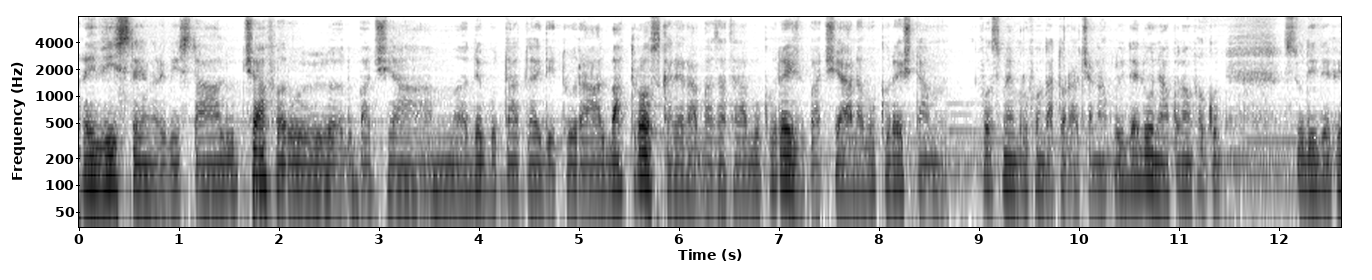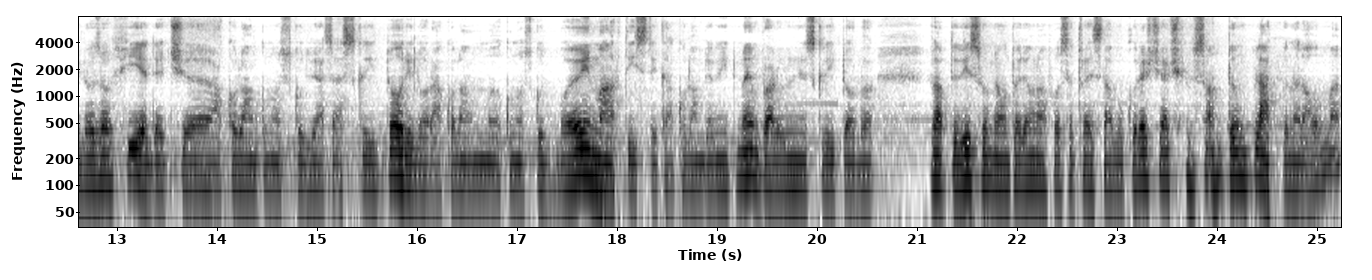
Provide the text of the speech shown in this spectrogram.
reviste, în revista Luceafărul, după aceea am debutat la editura Albatros, care era bazată la București, după aceea la București am fost membru fondator al Cenacului de Lune, acolo am făcut studii de filozofie, deci uh, acolo am cunoscut viața scriitorilor, acolo am cunoscut boema artistică, acolo am devenit membru al Uniunii Scriitorilor, de fapt, visul meu întotdeauna a fost să trăiesc la București, ceea ce nu s-a întâmplat până la urmă.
